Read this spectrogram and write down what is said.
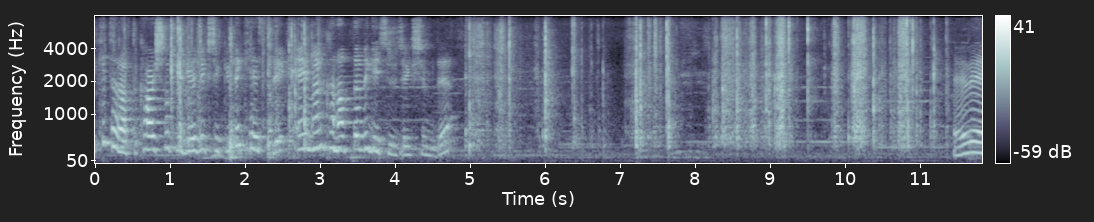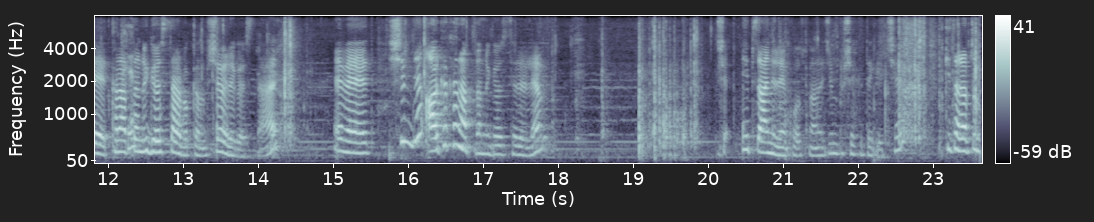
iki tarafta karşılıklı gelecek şekilde kestik. Eymen kanatlarını geçirecek şimdi. Evet, kanatlarını göster bakalım. Şöyle göster. Evet. Şimdi arka kanatlarını gösterelim. Hepsi aynı renk olsun anneciğim. Bu şekilde geçir. İki taraftan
